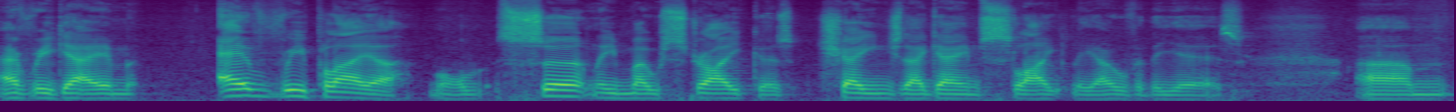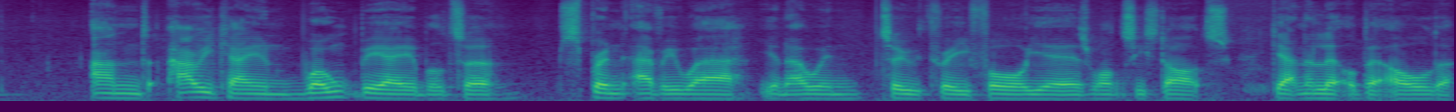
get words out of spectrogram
every game, every player, or certainly most strikers, change their game slightly over the years. Um, and Harry Kane won't be able to sprint everywhere, you know, in two, three, four years once he starts getting a little bit older.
